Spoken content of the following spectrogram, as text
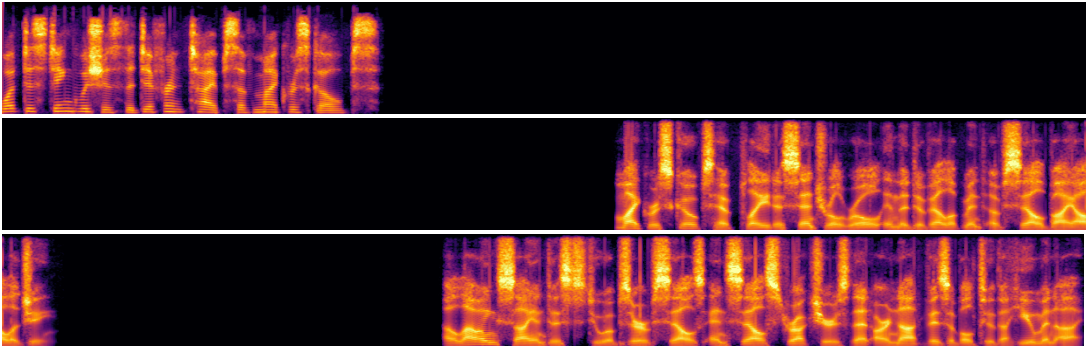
What distinguishes the different types of microscopes? Microscopes have played a central role in the development of cell biology. Allowing scientists to observe cells and cell structures that are not visible to the human eye.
